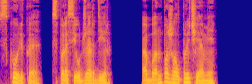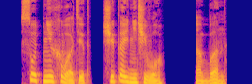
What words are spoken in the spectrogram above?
Сколько? спросил Джардир. Абан пожал плечами. «Сотни хватит, считай ничего». «Абан,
